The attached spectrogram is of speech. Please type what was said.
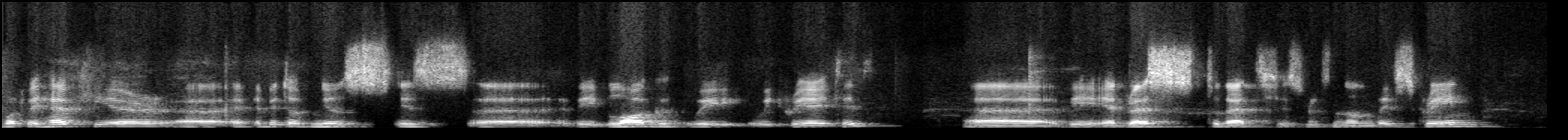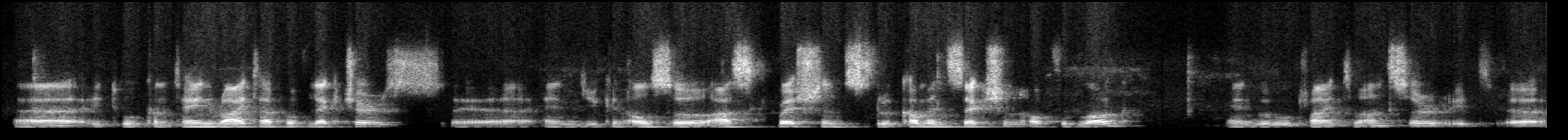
what we have here, uh, a, a, bit of news is uh, the blog we, we created. Uh, the address to that is written on the screen. Uh, it will contain write-up of lectures, uh, and you can also ask questions through comment section of the blog, and we will try to answer it uh,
